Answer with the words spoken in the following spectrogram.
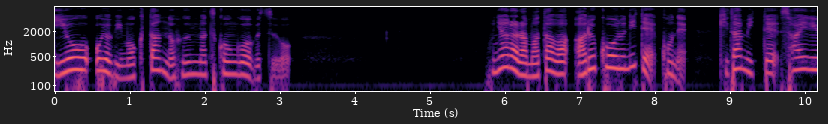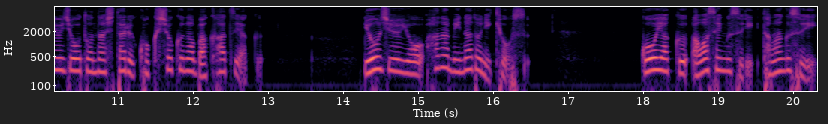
硫黄及び木炭の粉末混合物をほにゃららまたはアルコールにてこね刻みて細粒状となしたる黒色の爆発薬。猟銃用花火などに供す。合薬合わせ薬玉薬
